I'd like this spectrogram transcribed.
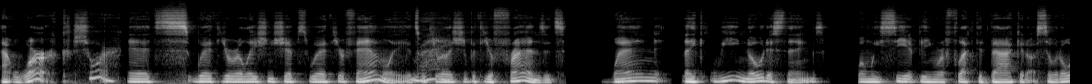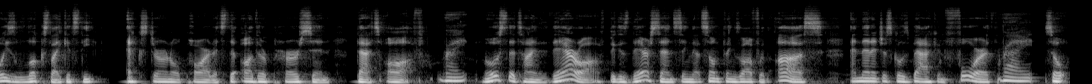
at work. Sure. It's with your relationships with your family. It's with your relationship with your friends. It's when like we notice things when we see it being reflected back at us. So it always looks like it's the external part. It's the other person that's off. Right. Most of the time they're off because they're sensing that something's off with us and then it just goes back and forth. Right. So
